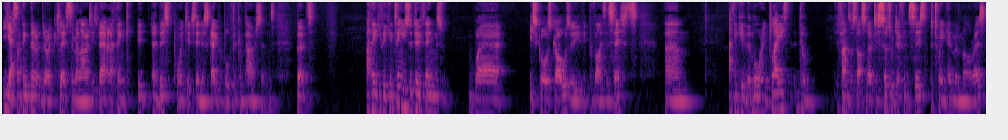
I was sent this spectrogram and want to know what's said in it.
yes, I think there there are clear similarities there, and I think it, at this point it's inescapable the comparisons. But I think if he continues to do things where he scores goals, he, he provides assists. Um, I think the more he plays, the fans will start to notice subtle differences between him and Mahrez,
